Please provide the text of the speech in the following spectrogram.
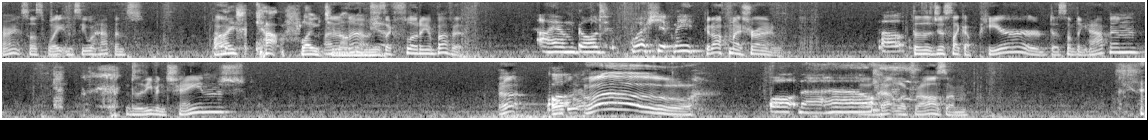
All right, so let's wait and see what happens. Why is cat I don't on know. the She's like floating above it. I am God. Worship me. Get off my shrine. Oh, Does it just like appear, or does something happen? Does it even change? Uh, Oh, whoa! what the hell? Oh, that looks awesome.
